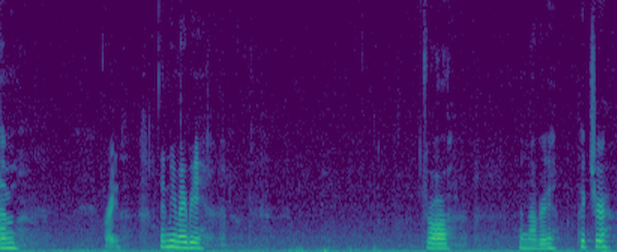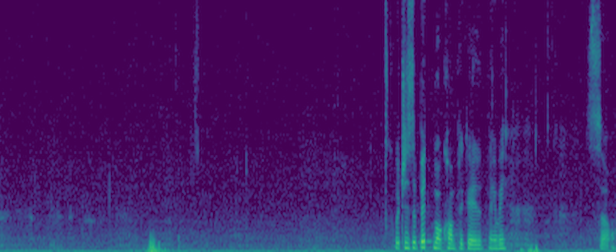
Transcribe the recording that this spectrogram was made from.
Um, right. Let me maybe draw another picture. Which is a bit more complicated, maybe. So.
